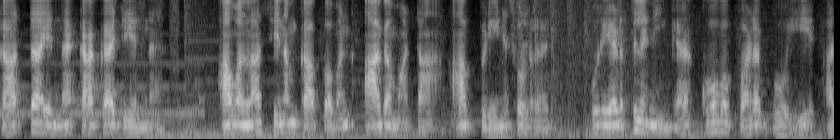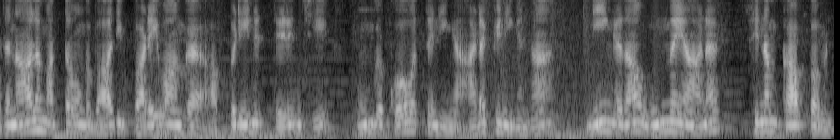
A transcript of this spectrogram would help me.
காத்தா என்ன காக்காட்டி என்ன? அவன்லாம் சினம் காப்பவன் ஆக மாட்டான் அப்படின்னு சொல்கிறாரு ஒரு இடத்துல நீங்கள் கோவப்பட போய் அதனால் மற்றவங்க பாதிப்படைவாங்க அப்படின்னு தெரிஞ்சு உங்கள் கோவத்தை நீங்கள் அடக்குனீங்கன்னா நீங்கள் தான் உண்மையான சினம் காப்பவன்.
